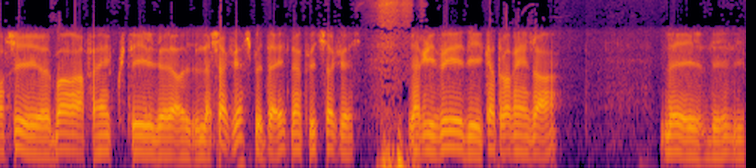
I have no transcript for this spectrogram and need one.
on s'est, bon, enfin, écoutez, la sagesse peut-être, un peu de sagesse. L'arrivée des 80 ans, les- les- les-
